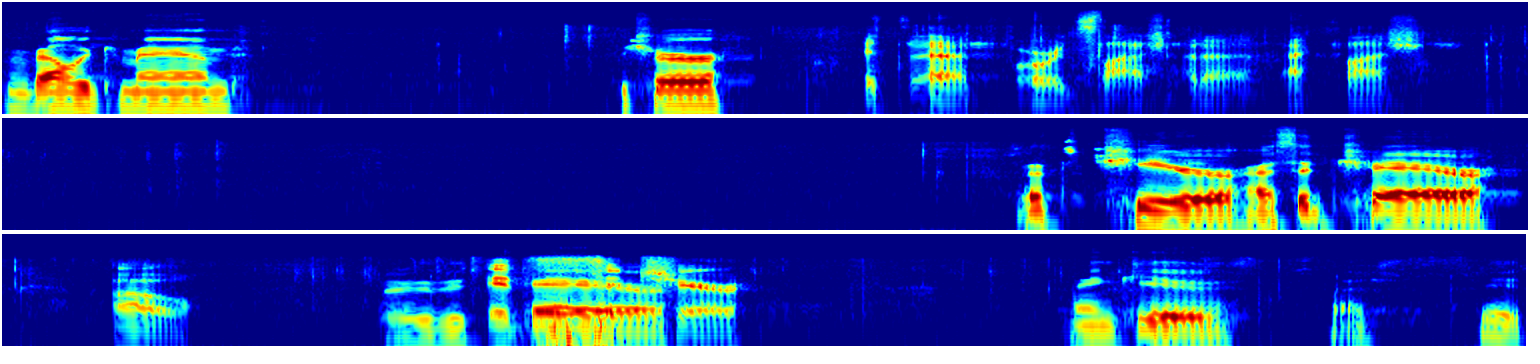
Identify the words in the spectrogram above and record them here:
Valid command. You sure? It's a forward slash, not a backslash. That's cheer. I said chair. Oh, Do the it's chair. sit chair. Thank you. Slash sit.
